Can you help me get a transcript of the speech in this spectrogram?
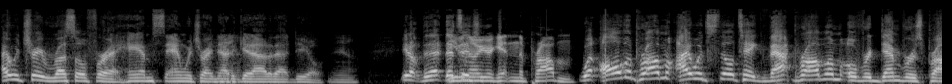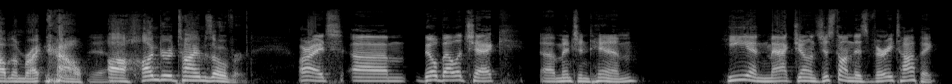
I would trade Russell for a ham sandwich right now to get out of that deal. Yeah. You know, that, that's Even though you're getting the problem. Well, all the problem, I would still take that problem over Denver's problem right now, a Yeah. hundred times over. All right. Um, Bill Belichick uh, mentioned him. He and Mac Jones, just on this very topic,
